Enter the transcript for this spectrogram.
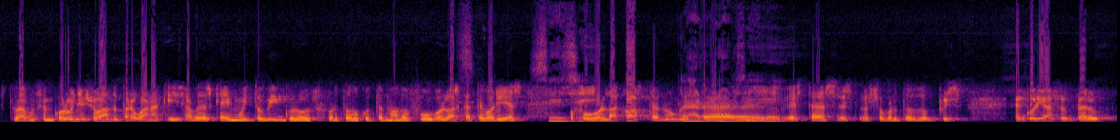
estivemos en Coruña xogando, pero bueno, aquí sabedes que hai moito vínculo, sobre todo co tema do fútbol, as categorías sí, sí. o fútbol da Costa, non? Claro, Esta, claro, sí. estas, estas, sobre todo, pois, pues, é curioso, pero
